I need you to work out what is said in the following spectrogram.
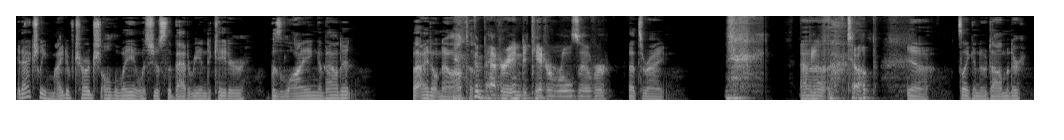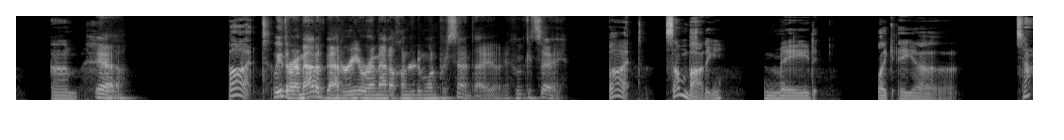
it actually might have charged all the way. It was just the battery indicator was lying about it. But I don't know. I'll tell the battery indicator rolls over. that's right. Uh, fucked up. yeah, it's like an odometer. Um, Yeah. but Well, either I'm out of battery or I'm at 101%. I who could say? but somebody made like a uh it's not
